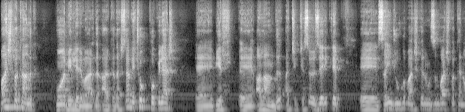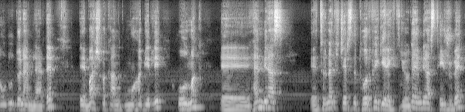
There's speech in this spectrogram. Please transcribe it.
başbakanlık muhabirleri vardı arkadaşlar ve çok popüler e, bir e, alandı açıkçası. Özellikle e, Sayın Cumhurbaşkanımızın başbakan olduğu dönemlerde e, başbakanlık muhabirli olmak e, hem biraz e, tırnak içerisinde torpil gerektiriyordu hem biraz tecrübe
